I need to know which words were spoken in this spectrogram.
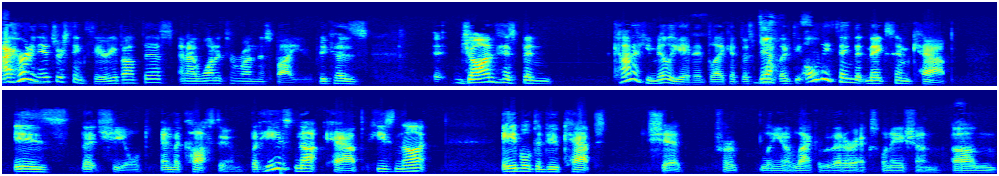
I heard an interesting theory about this and I wanted to run this by you because John has been kind of humiliated like at this point. Yeah. Like the only thing that makes him cap is that shield and the costume. But he is not cap. He's not able to do cap shit for you know lack of a better explanation. Um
